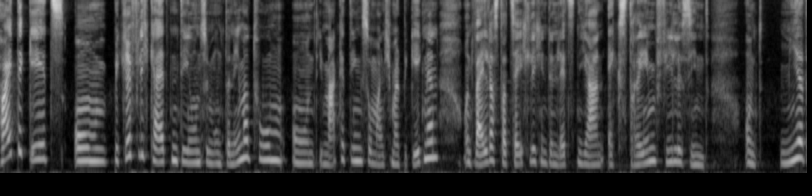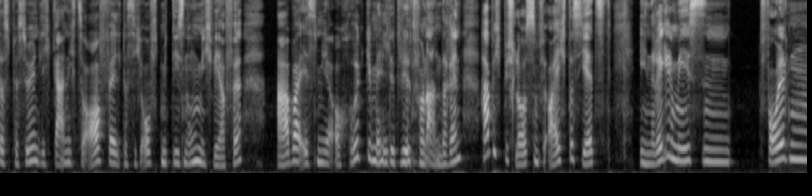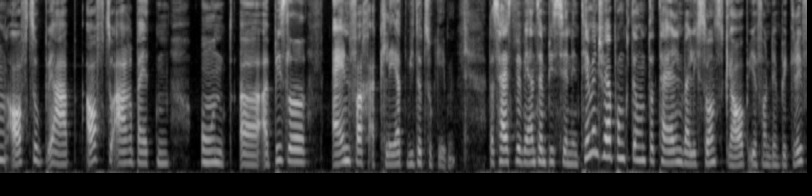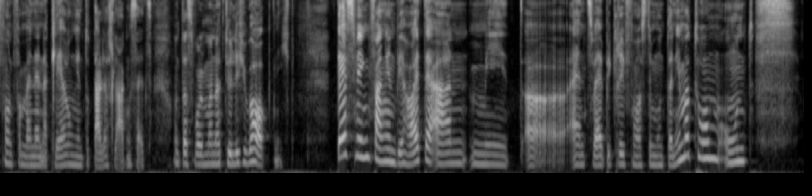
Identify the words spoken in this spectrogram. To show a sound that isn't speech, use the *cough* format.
Heute geht es um Begrifflichkeiten, die uns im Unternehmertum und im Marketing so manchmal begegnen und weil das tatsächlich in den letzten Jahren extrem viele sind. Und mir das persönlich gar nicht so auffällt, dass ich oft mit diesen um mich werfe, aber es mir auch rückgemeldet wird von anderen, habe ich beschlossen, für euch das jetzt in regelmäßigen Folgen aufzuarbeiten und äh, ein bisschen einfach erklärt wiederzugeben. Das heißt, wir werden es ein bisschen in Themenschwerpunkte unterteilen, weil ich sonst glaube, ihr von den Begriffen und von meinen Erklärungen total erschlagen seid. Und das wollen wir natürlich überhaupt nicht. Deswegen fangen wir heute an mit äh, ein, zwei Begriffen aus dem Unternehmertum und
